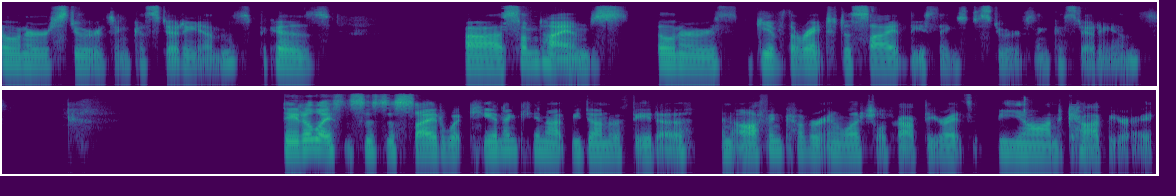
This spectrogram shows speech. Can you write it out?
owners, stewards, and custodians, because uh, sometimes owners give the right to decide these things to stewards and custodians. Data licenses decide what can and cannot be done with data and often cover intellectual property rights beyond copyright.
